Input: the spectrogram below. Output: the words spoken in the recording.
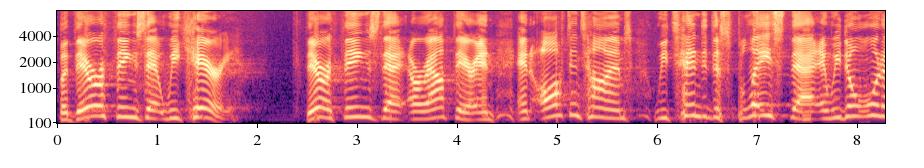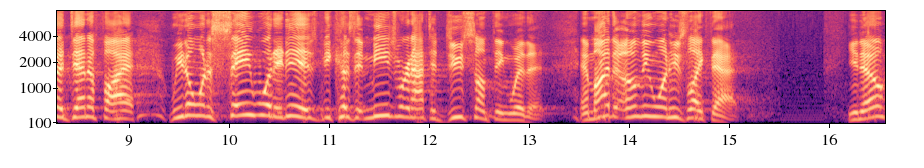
but there are things that we carry. There are things that are out there, and, and oftentimes we tend to displace that and we don't want to identify it. We don't want to say what it is because it means we're going to have to do something with it. Am I the only one who's like that? You know?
